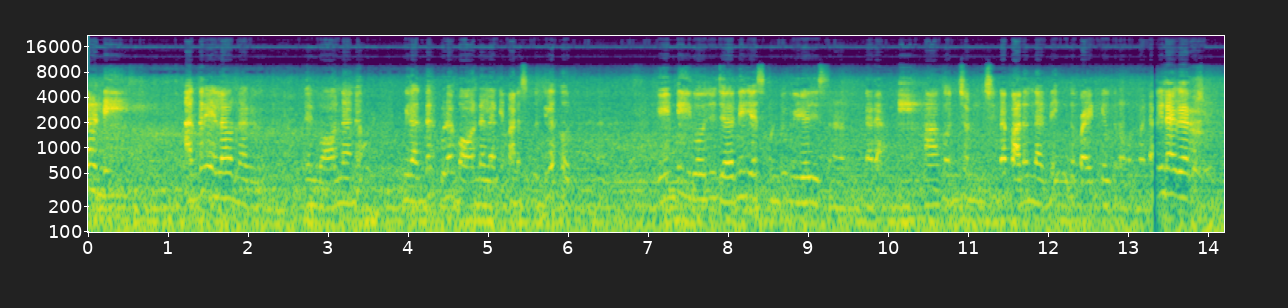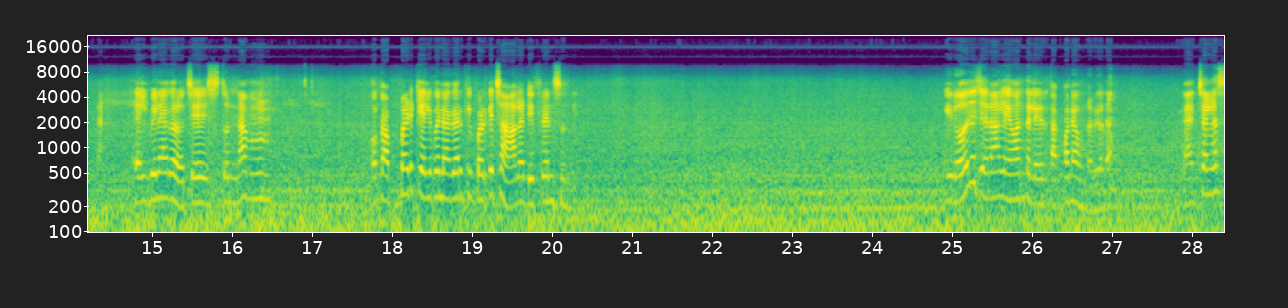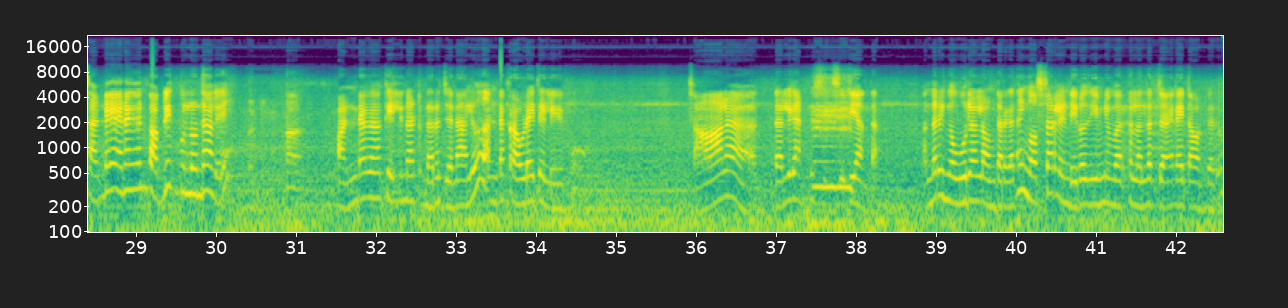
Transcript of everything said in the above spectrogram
Hello అండి అందరూ ఎలా ఉన్నారు? నేను బాగున్నాను. మీరందరూ కూడా బాగుండాలని మనస్ఫూర్తిగా కోరుకుంటున్నాను. ఏంటి ఈరోజు జర్నీ చేసుకుంటూ వీడియో చేస్తున్నాను అనుకుంటారా? ఆ, కొంచెం చిన్న పని ఉందండి ఇంకా బయటకు వెళ్తున్నాం అనమాట ఎల్బీ నగర్. ఎల్బీ నగర్ వచ్చేస్తున్నాం. ఒకప్పటికి ఎల్బీనగర్కి ఎల్బీ నగర్కి ఇప్పటికి చాలా డిఫరెన్స్ ఉంది. ఈరోజు జనాలు ఏమంత లేరు తక్కువనే ఉన్నారు కదా? యాక్చువల్గా సండే అయినా కానీ పబ్లిక్ ఫుల్ ఉండాలి. పండగకి వెళ్ళినట్టున్నారు జనాలు అంత క్రౌడ్ అయితే లేవు. చాలా డల్గా అనిపిస్తుంది సిటీ అంతా. అందరూ ఇంకా ఊర్లలో ఉంటారు కదా ఇంకా వస్తారులేండి. ఈరోజు ఈవినింగ్ వరకు అందరు జాయిన్ అవుతూ ఉంటారు.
